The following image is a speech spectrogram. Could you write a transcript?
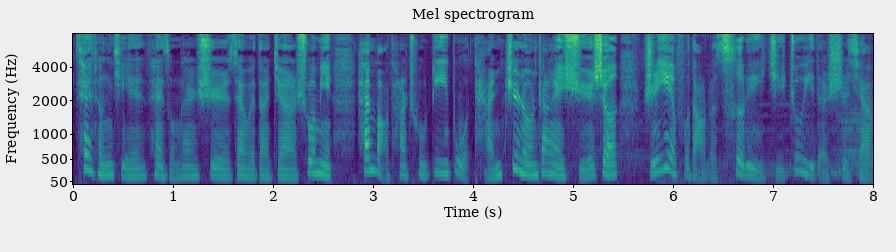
蔡腾杰蔡总干事再为大家说明汉堡踏出第一步，谈智能障碍学生职业辅导的策略以及注意的事项。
